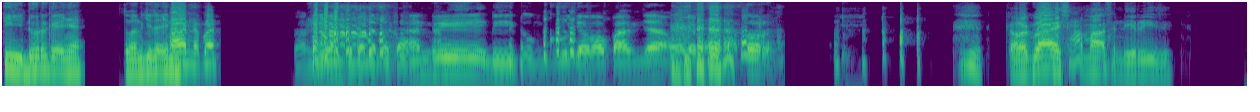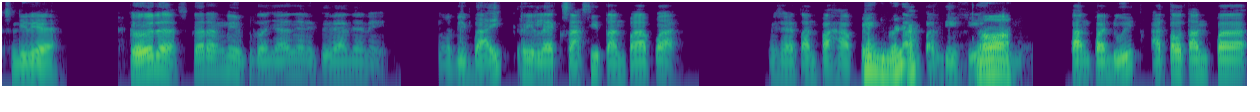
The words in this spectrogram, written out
tidur kayaknya teman kita ini Apaan, apaan? Panggilan kepada Bapak Andri ditunggu jawabannya oleh moderator Kalau gua eh, sama sendiri sih. sendiri ya. Ya Udah, sekarang nih pertanyaannya nih, pilihannya nih. Lebih baik relaksasi tanpa apa? Misalnya tanpa HP, gimana? tanpa TV, oh tanpa duit, atau tanpa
